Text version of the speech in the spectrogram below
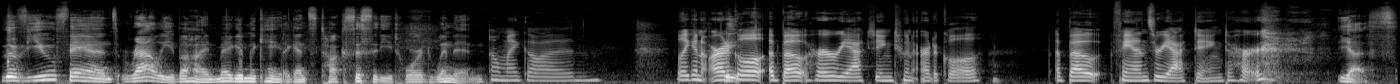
the view fans rally behind meghan mccain against toxicity toward women Oh my god. Like an article about her reacting to an article about fans reacting to her. Yes.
